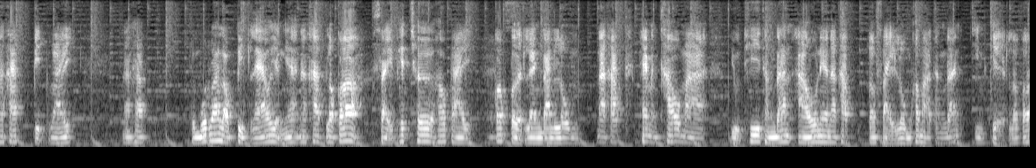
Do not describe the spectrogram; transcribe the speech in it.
นะครับ ปิดไว้นะครับ สมมุติว่าเราปิดแล้วอย่างเงี้ยนะครับ เราก็ใส่เพชเชอร์เข้าไป ก็เปิดแรงดันลมนะครับ ให้มันเข้ามาอยู่ที่ทางด้านเอาเนี่ยนะครับ เราใส่ลมเข้ามาทางด้านอินเกตแล้วก็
